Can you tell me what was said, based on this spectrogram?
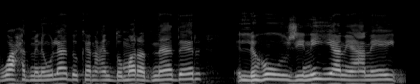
واحد من أولاده كان عنده مرض نادر اللي هو جينيا يعني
